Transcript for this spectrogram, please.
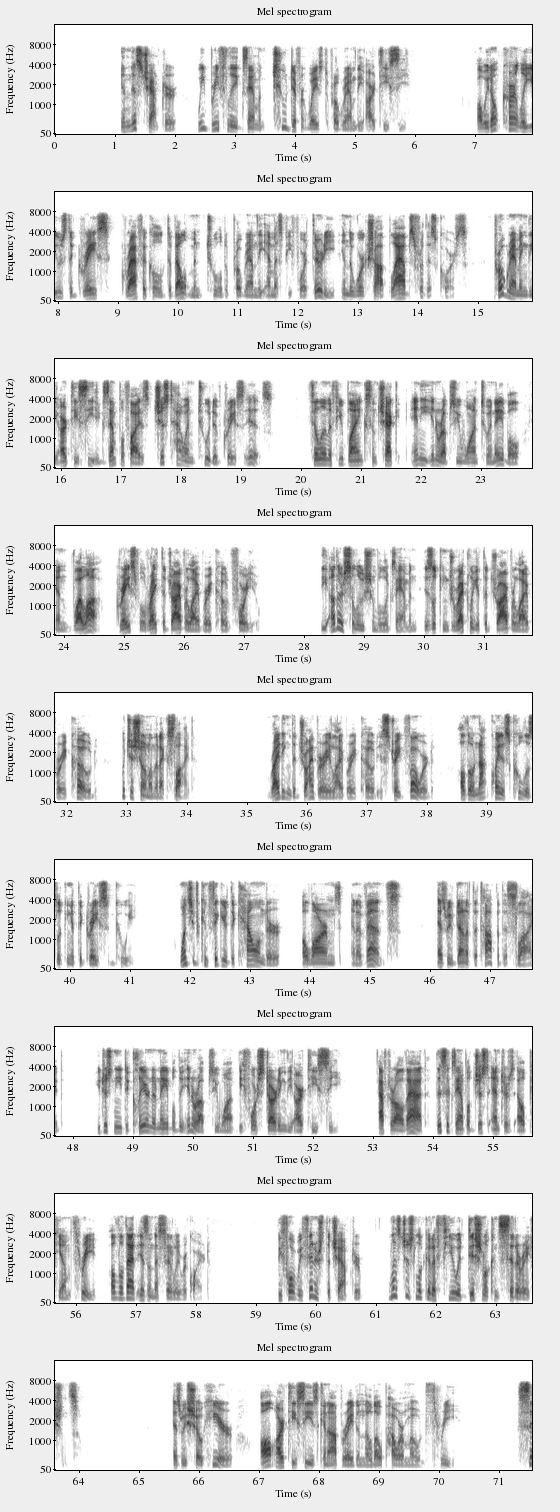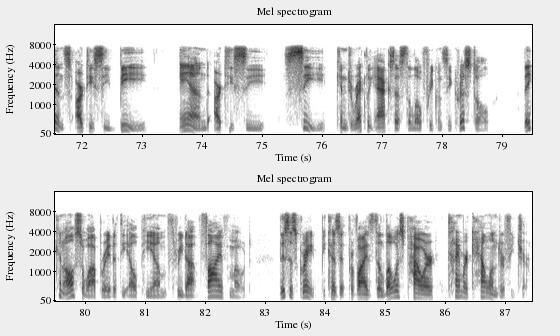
In this chapter, we briefly examine two different ways to program the RTC. While we don't currently use the Grace graphical development tool to program the MSP430 in the workshop labs for this course, programming the RTC exemplifies just how intuitive Grace is fill in a few blanks and check any interrupts you want to enable, and voila, Grace will write the driver library code for you. The other solution we'll examine is looking directly at the driver library code, which is shown on the next slide. Writing the driver library code is straightforward, although not quite as cool as looking at the Grace GUI. Once you've configured the calendar, alarms, and events, as we've done at the top of this slide, you just need to clear and enable the interrupts you want before starting the RTC. After all that, this example just enters LPM3, although that isn't necessarily required. Before we finish the chapter, let's just look at a few additional considerations. As we show here, all RTCs can operate in the low power mode 3. Since RTC-B and RTC-C can directly access the low frequency crystal, they can also operate at the LPM 3.5 mode. This is great because it provides the lowest power timer calendar feature.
